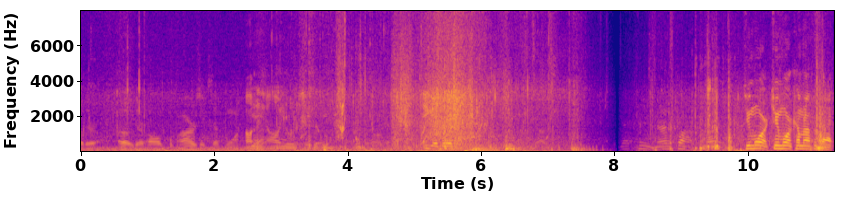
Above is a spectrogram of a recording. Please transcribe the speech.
Oh, they're, oh, they're all ours except one. Oh, yeah, all yours. Nine o'clock. Two more, two more coming off the back.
